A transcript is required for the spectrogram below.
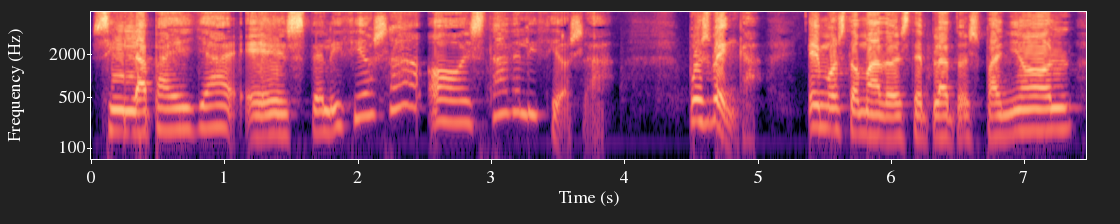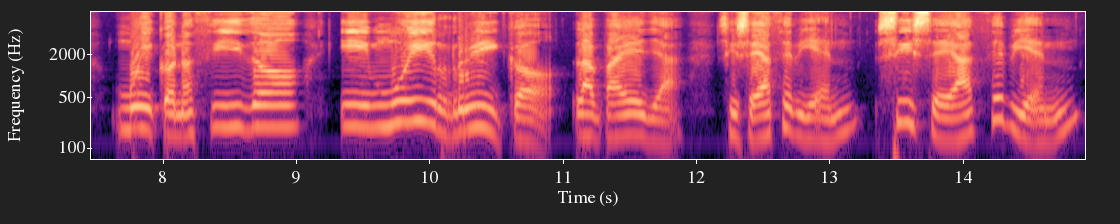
si la paella es deliciosa o está deliciosa. Pues venga, hemos tomado este plato español muy conocido y muy rico, la paella. Si se hace bien, si se hace bien,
